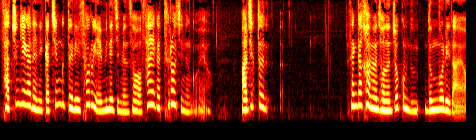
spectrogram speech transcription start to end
사춘기가 되니까 친구들이 서로 예민해지면서 사이가 틀어지는 거예요. 아직도 생각하면 저는 조금 눈, 눈물이 나요.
